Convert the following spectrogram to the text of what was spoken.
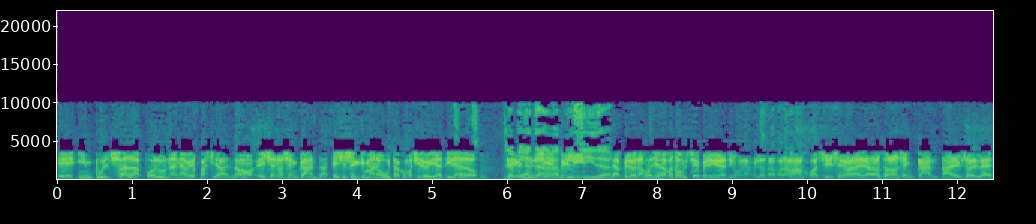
eh, impulsada por una nave espacial, ¿no? Ese nos encanta. Ese es el que más nos gusta, como si lo hubiera tirado Sí, sí. La eh, pelota abducida. La pelota, como si hubiera pasado un Zeppelin y hubiera tirado una pelota para abajo, así, señor. A nosotros nos encanta eso, la,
